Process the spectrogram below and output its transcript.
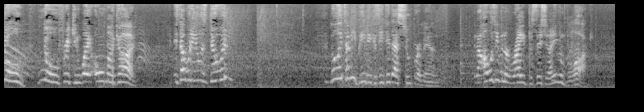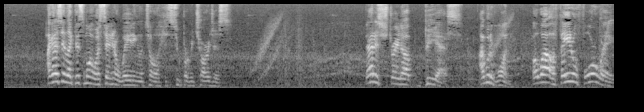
No! No freaking way! Oh my god! Is that what he was doing? The only time he beat me because he did that Superman. And I wasn't even in the right position. I didn't even block. I gotta say, like, this moment was sitting here waiting until his super recharges. That is straight up BS. I would have won. Oh wow, a fatal four-way.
